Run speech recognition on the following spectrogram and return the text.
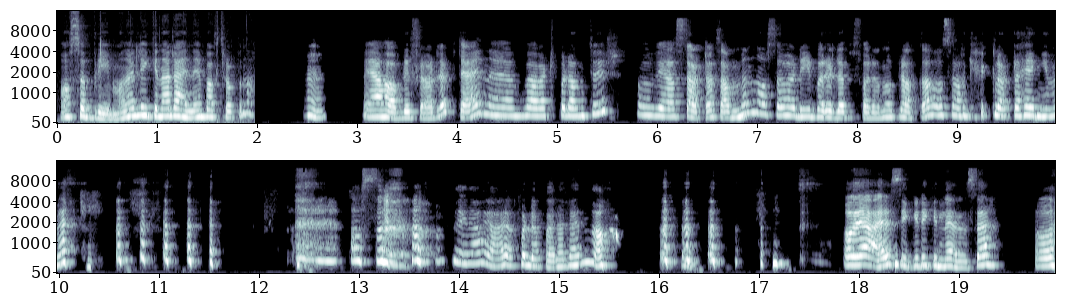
Og så blir man jo liggende aleine i baktroppen, da. Mm. Jeg har blitt fraløpt, jeg, når jeg har vært på lang tur. Og vi har starta sammen, og så har de bare løpt foran og prata, og så har jeg ikke klart å henge med. og så Ja, ja, jeg får løpe her alene, da. og jeg er sikkert ikke den eneste. Og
